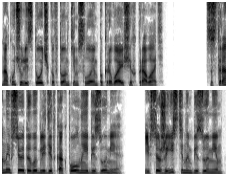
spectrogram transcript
на кучу листочков, тонким слоем покрывающих кровать. Со стороны все это выглядит как полное безумие, и все же истинным безумием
